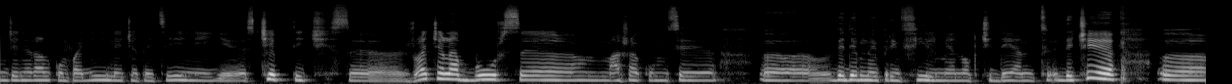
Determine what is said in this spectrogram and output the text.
în general, companiile, cetățenii sceptici să joace la bursă, așa cum se Uh, vedem noi prin filme în Occident, de ce uh,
